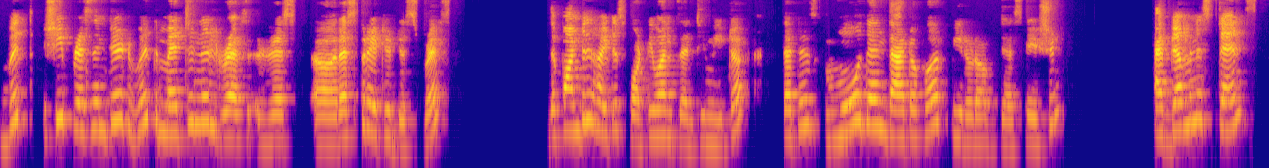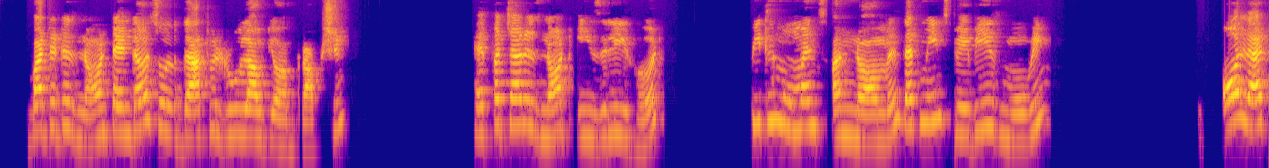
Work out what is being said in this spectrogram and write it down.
With she presented with maternal res, res, uh, respiratory distress. The fundal height is 41 centimeter. That is more than that of her period of gestation. Abdomen is tense but it is non-tender, so that will rule out your abruption. FHR is not easily heard. Fetal movements are normal. That means baby is moving. All that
